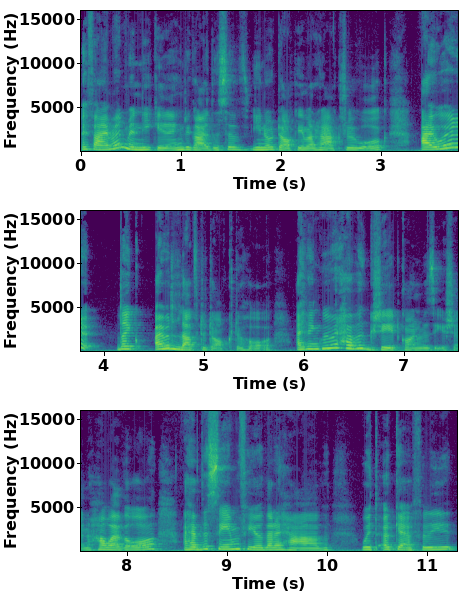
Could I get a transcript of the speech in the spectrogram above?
if I met Mindy Kaling, regardless of you know talking about her actual work, I would like I would love to talk to her. I think we would have a great conversation. However, I have the same fear that I have with a carefully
